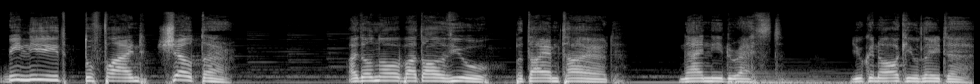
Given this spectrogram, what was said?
We need to find shelter. I don't know about all of you, but I am tired, and I need rest. You can argue later.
